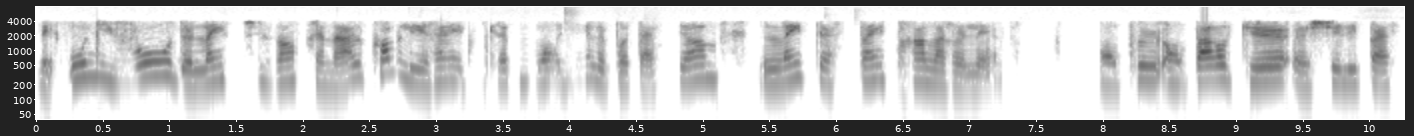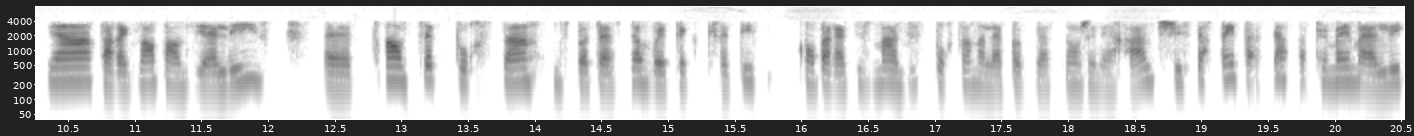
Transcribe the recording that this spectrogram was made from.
Mais au niveau de l'insuffisance rénale, comme les reins excrètent moins bien le potassium, l'intestin prend la relève. On peut, on parle que euh, chez les patients, par exemple en dialyse, 37% euh, du potassium va être excrété comparativement à 10% dans la population générale. Chez certains patients, ça peut même aller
